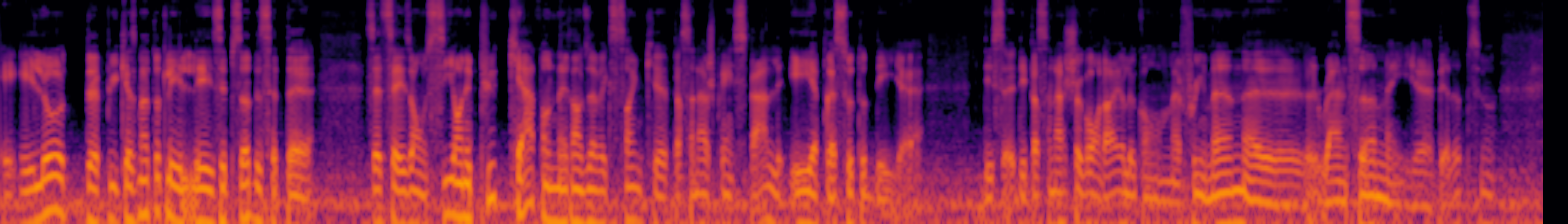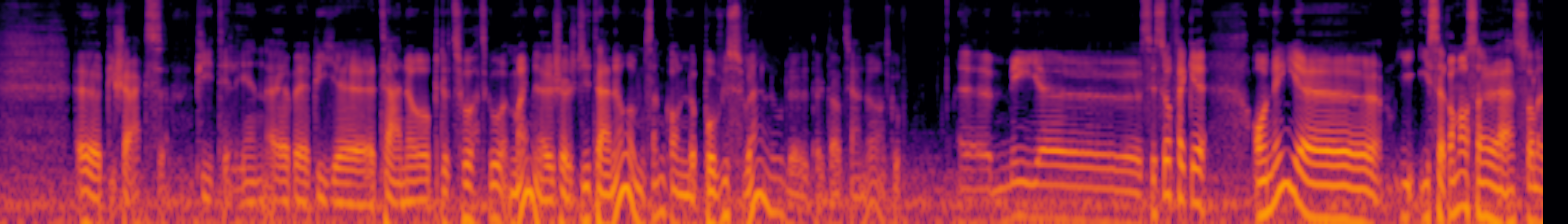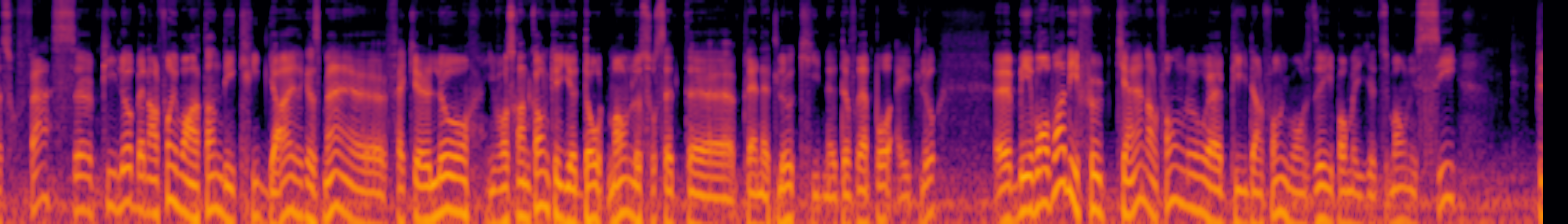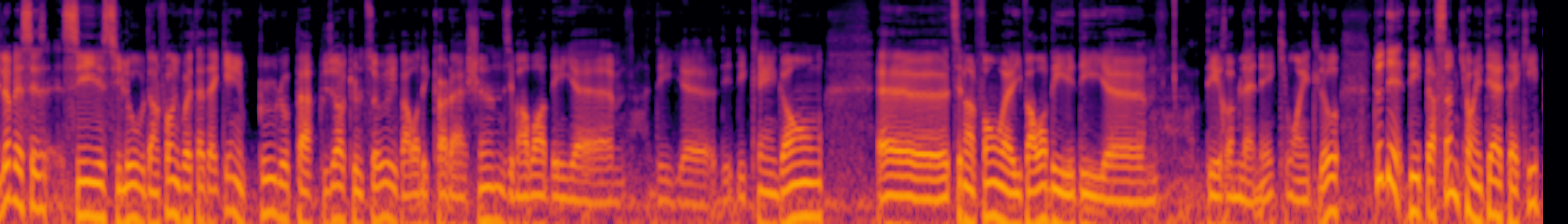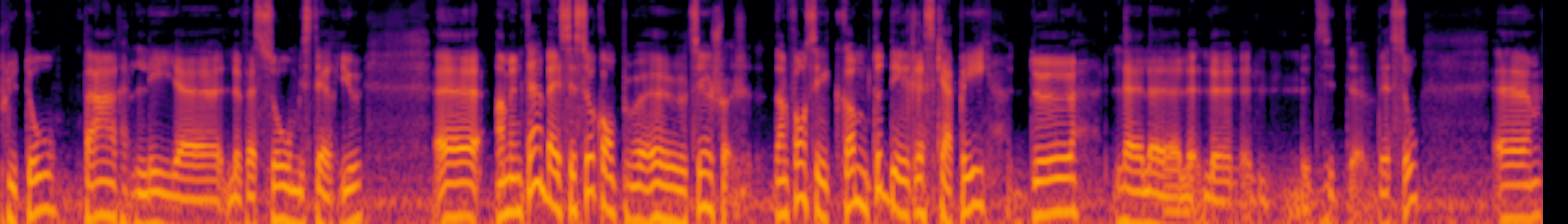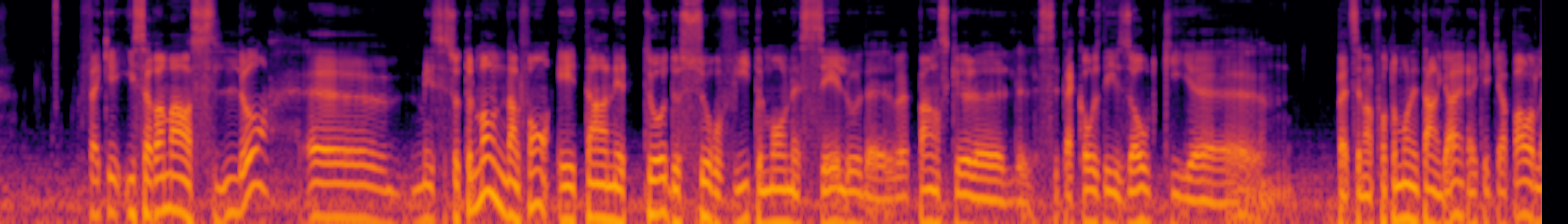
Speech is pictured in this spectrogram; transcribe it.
Et, là, depuis quasiment tous les, épisodes de cette saison aussi. On n'est plus quatre, on est rendu avec cinq personnages principaux et après ça, tous des, personnages secondaires comme Freeman, Ransom et Billups. Puis Shax puis Tillin, ben, puis Tana, puis tout ça. En tout cas, même, je, dis Tana, il me semble qu'on ne l'a pas vu souvent, le docteur Tana, en tout cas. Euh, mais euh, c'est ça, fait que on est. Euh, il, se ramasse sur la surface. Puis là, ben, dans le fond, ils vont entendre des cris de guerre quasiment. fait que là, ils vont se rendre compte qu'il y a d'autres mondes sur cette planète-là qui ne devraient pas être là. mais ils vont voir des feux de camp, dans le fond. Là, puis dans le fond, ils vont se dire bon, mais il y a du monde ici. Puis là, ben, c'est là. Dans le fond, il va être attaqué un peu par plusieurs cultures. Il va y avoir des Kardashians, il va y avoir des, des, des, des Klingons. Euh, tu sais, dans le fond, euh, il va y avoir des, des, euh, Romelanais qui vont être là. Toutes des, personnes qui ont été attaquées plus tôt par les, le vaisseau mystérieux. en même temps, ben, c'est ça qu'on peut. dans le fond, c'est comme toutes des rescapés de le, le, dit vaisseau. Fait qu'il se ramasse là. Euh, mais c'est ça, tout le monde, dans le fond, est en état de survie. Tout le monde sait, là, pense que c'est à cause des autres qui. Euh, ben, dans le fond, tout le monde est en guerre quelque part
